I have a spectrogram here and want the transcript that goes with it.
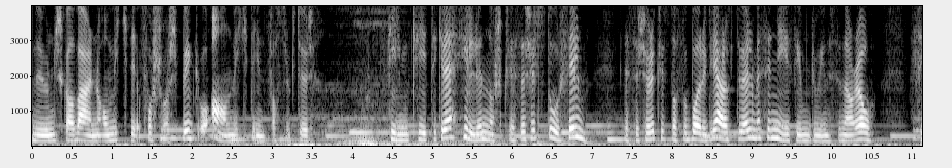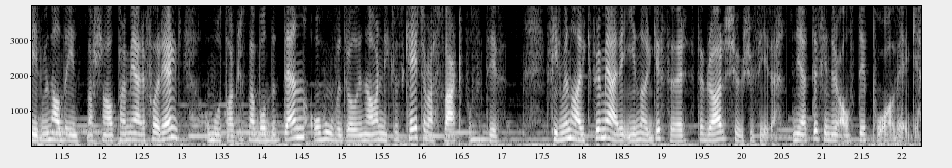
Muren skal verne om viktige forsvarsbygg og annen viktig infrastruktur. Filmkritikere hyller norskregissert storfilm. Regissør Kristoffer Borgli er aktuell med sin nye film 'Dream Scenario'. Filmen hadde internasjonal premiere forrige helg, og mottakelsen av både den og hovedrolleinnehaveren Nicholas Cage har vært svært positiv. Filmen har ikke premiere i Norge før februar 2024. Nyheter finner du alltid på VG.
